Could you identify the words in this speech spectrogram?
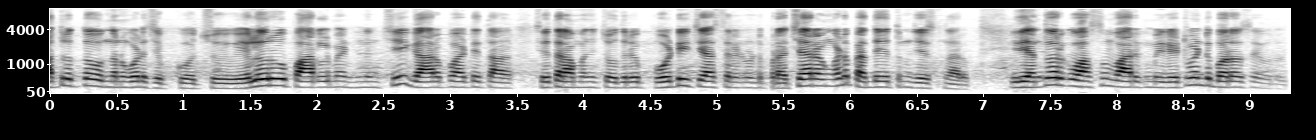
ఆతృతతో ఉందని కూడా చెప్పుకోవచ్చు. ఏలూరు పార్లమెంట్ నుంచి గారపాటి సీతారామన్ చౌదరి పోటీ చేస్తున్నటువంటి ప్రచారం కూడా పెద్ద ఎత్తున చేస్తున్నారు. ఇది ఎంతవరకు వాస్తవం? వారికి మీరు ఎటువంటి భరోసా ఇవ్వదు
